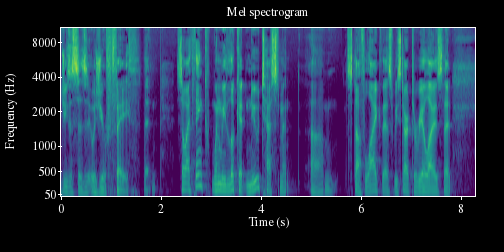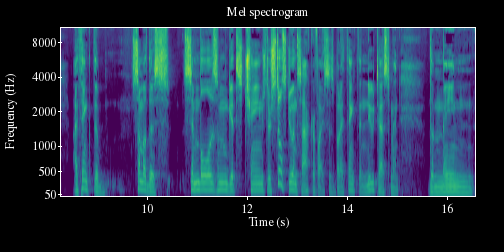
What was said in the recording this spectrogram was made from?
Jesus says, "It was your faith that." So I think when we look at New Testament um, stuff like this, we start to realize that I think the some of this symbolism gets changed. They're still doing sacrifices, but I think the New Testament, the main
